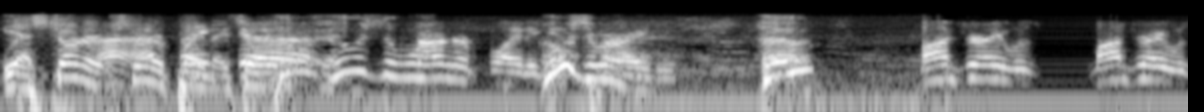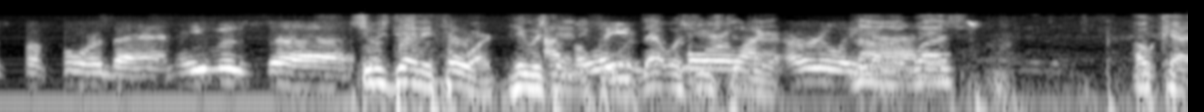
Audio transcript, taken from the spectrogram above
yeah Sterner. I- I Sterner played think, that. So uh, Who, who was the one? Turner played Who was against the running Brady. Who? Uh, Madre was Madre was before that. He was uh he was Danny Ford. He was I Danny believe Ford. That was more used to like be. early No, it was. Okay.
